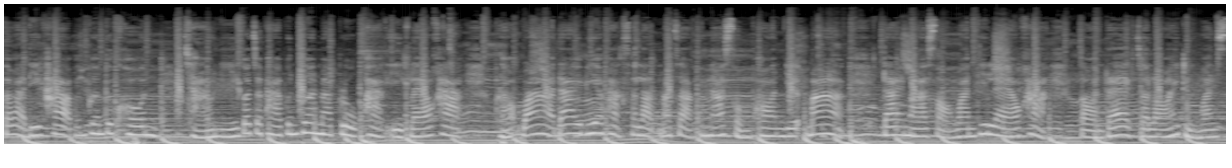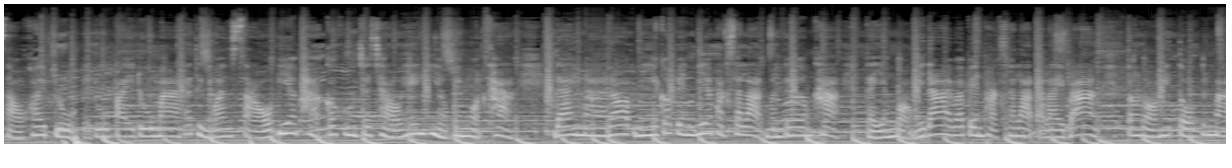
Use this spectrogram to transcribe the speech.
สวัสดีค่ะเพื่อนๆทุกคน เช้านี้ก็จะพาเพื่อนๆมาปลูกผักอีกแล้วค่ะ เพราะว่าได้เบี้ยผักสลัดมาจากคุณน้าสมพรเยอะมากได้มา2วันที่แล้วค่ะ ตอนแรกจะรอให้ถึงวันเสาร์ค่อยปลูกแต่ดูไปดูมาถ้าถึงวันเสาร์เบี้ยผักก็คงจะเฉาแห้งเหี่ยวไปหมดค่ะ ได้มารอบนี้ก็เป็นเบี้ยผักสลัดเหมือนเดิมค่ะ แต่ยังบอกไม่ได้ว่าเป็นผักสลัดอะไรบ้าง ต้องรอให้โตขึ้นมา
